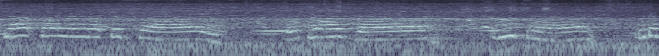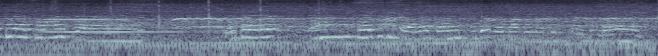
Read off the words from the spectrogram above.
Siapa yang nggak kesal? Itu aja. Udah, udah biasa aja. Udah, emang aja di sana kalian tidak memang menanggung teman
